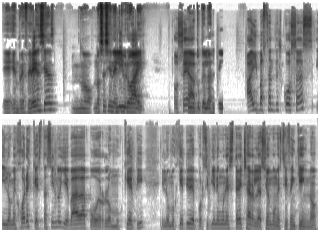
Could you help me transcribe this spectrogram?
eh, en referencias. No, no sé si en el libro hay. O sea, tú, que lo has leído hay bastantes cosas y lo mejor es que está siendo llevada por los Muschietti y los Muschietti de por sí tienen una estrecha relación con Stephen King, ¿no?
